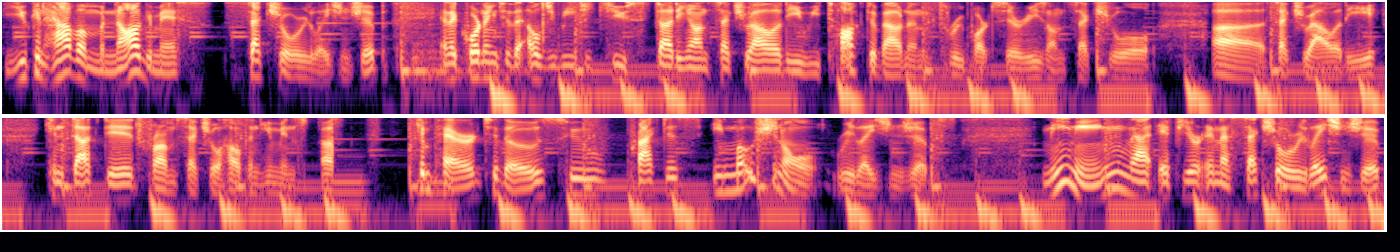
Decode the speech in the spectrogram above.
you can have a monogamous sexual relationship, and according to the LGBTQ study on sexuality we talked about in the three-part series on sexual uh, sexuality, conducted from Sexual Health and Human, uh, compared to those who practice emotional relationships, meaning that if you're in a sexual relationship,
